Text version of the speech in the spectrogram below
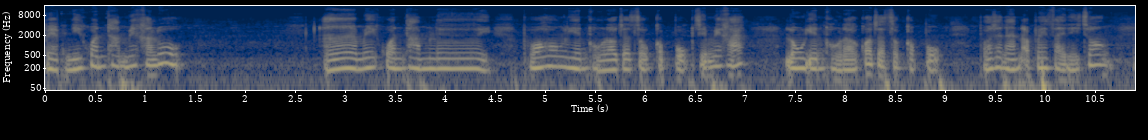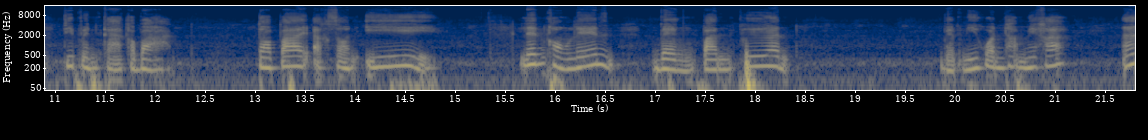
แบบนี้ควรทำไหมคะลูกอ่าไม่ควรทำเลย เพราะห้องเรียนของเราจะสกปรกใช่ไหมคะ โรงเรียนของเราก็จะสกปรกเพราะฉะนั้นเอาไปใส่ในช่องที่เป็นกากบาท ต่อไปอักษร E เล่นของเล่น แบ่งปันเพื่อน แบบนี้ควรทำไหมคะ อ่า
